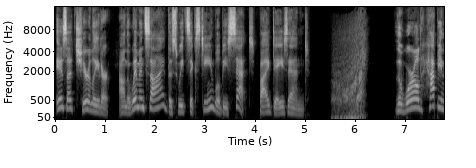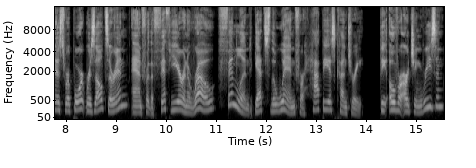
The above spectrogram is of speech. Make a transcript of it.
is a cheerleader. On the women's side, the Sweet 16 will be set by day's end. The World Happiness Report results are in, and for the fifth year in a row, Finland gets the win for happiest country. The overarching reason?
